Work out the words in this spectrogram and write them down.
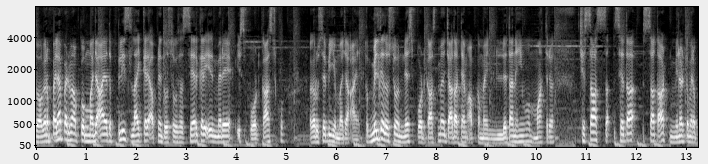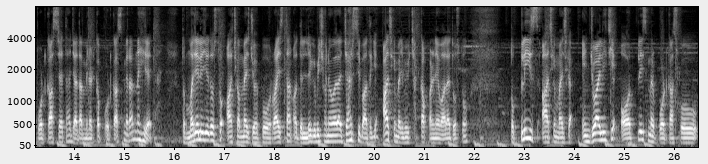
तो अगर पहला पार्ट में आपको मज़ा आया तो प्लीज़ लाइक करें, अपने दोस्तों के साथ शेयर करें मेरे इस पॉडकास्ट को। अगर उसे भी ये मज़ा आए तो मिलते हैं दोस्तों नेक्स्ट पॉडकास्ट में। ज़्यादा टाइम आपका मैं लेता नहीं हूँ, मात्र छः सात सात आठ मिनट का मेरा पॉडकास्ट रहता है, ज़्यादा मिनट का पॉडकास्ट मेरा नहीं रहता है। तो मज़े लीजिए दोस्तों, आज का मैच जो है वो राजस्थान और दिल्ली के बीच होने वाला है। ज़ाहिर सी बात है कि आज के मैच में भी छक्का पड़ने वाला है दोस्तों। तो प्लीज़ आज के मैच का एंजॉय लीजिए और प्लीज़ मेरे पॉडकास्ट को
